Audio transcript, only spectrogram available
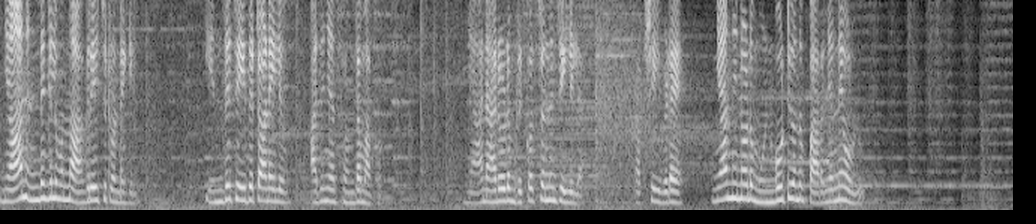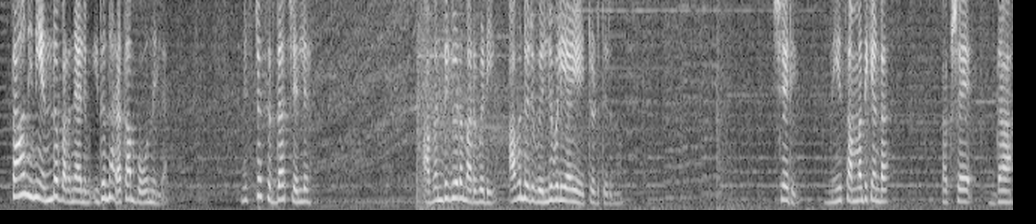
ഞാൻ എന്തെങ്കിലും ഒന്ന് ആഗ്രഹിച്ചിട്ടുണ്ടെങ്കിൽ എന്ത് ചെയ്തിട്ടാണേലും അത് ഞാൻ സ്വന്തമാക്കും. ഞാൻ ആരോടും റിക്വസ്റ്റ് ഒന്നും ചെയ്യില്ല. പക്ഷേ ഇവിടെ ഞാൻ നിന്നോട് മുൻകൂട്ടി ഒന്ന് പറഞ്ഞെന്നേ ഉള്ളൂ. താൻ ഇനി എന്ത് പറഞ്ഞാലും ഇത് നടക്കാൻ പോകുന്നില്ല. മിസ്റ്റർ സിദ്ധ ചെല്ല്. അവന്തികയുടെ മറുപടി അവനൊരു വെല്ലുവിളിയായി ഏറ്റെടുത്തിരുന്നു. ശരി നീ സമ്മതിക്കണ്ട. പക്ഷേ ദാ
